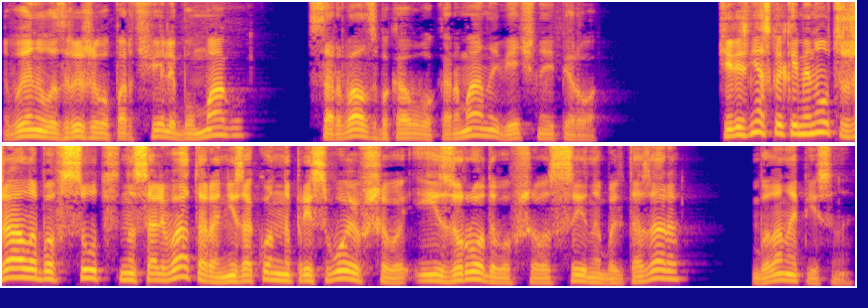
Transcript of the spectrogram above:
вынул из рыжего портфеля бумагу, сорвал с бокового кармана вечное перо. Через несколько минут жалоба в суд на Сальватора, незаконно присвоившего и изуродовавшего сына Бальтазара, была написана.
